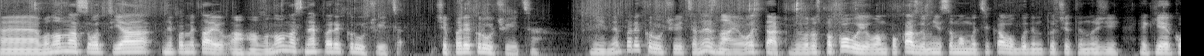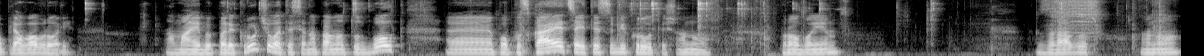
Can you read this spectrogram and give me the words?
е, воно в нас, от я не пам'ятаю, ага, воно в нас не перекручується. Чи перекручується? Ні, не перекручується, не знаю. Ось так. Розпаковую, вам показую. Мені самому цікаво, будемо точити ножі, які я купляв в Аврорі. А має би перекручуватися, напевно, тут болт е, попускається і ти собі крутиш. Ану, пробуємо. Зразу ж. Ану.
